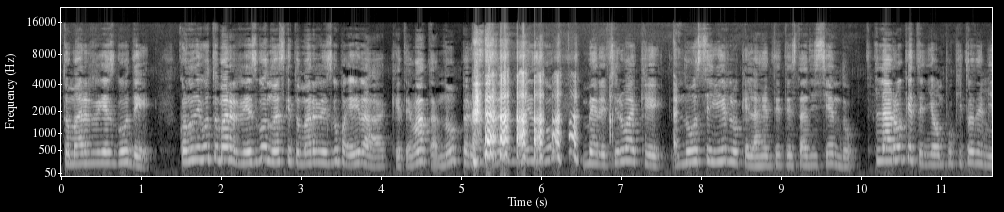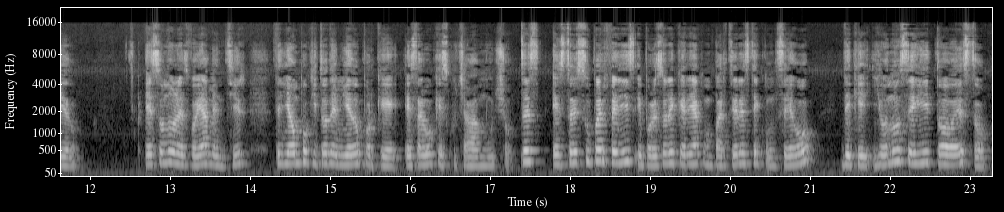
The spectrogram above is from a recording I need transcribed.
tomar el riesgo de cuando digo tomar el riesgo, no es que tomar el riesgo para ir a que te matan, ¿no? Pero tomar el riesgo me refiero a que no seguir lo que la gente te está diciendo. Claro que tenía un poquito de miedo. Eso no les voy a mentir tenía un poquito de miedo porque es algo que escuchaba mucho. Entonces estoy súper feliz y por eso le quería compartir este consejo de que yo no seguí todo esto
